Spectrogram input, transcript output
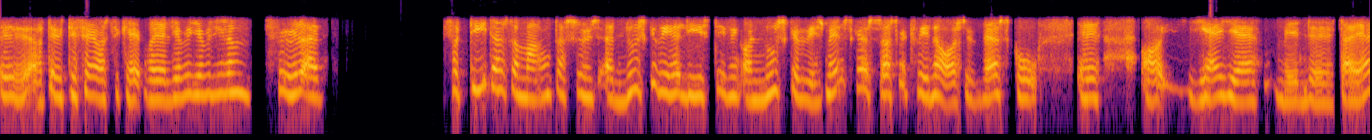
øh, og det, det sagde jeg også til Gabriel, jeg vil, jeg vil ligesom føle, at fordi der er så mange, der synes, at nu skal vi have ligestilling, og nu skal vi, hvis mænd skal, så skal kvinder også. Værsgo. Øh, og ja, ja, men øh, der er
